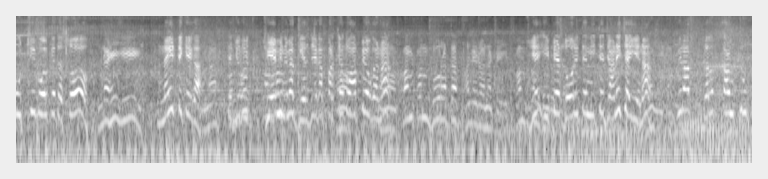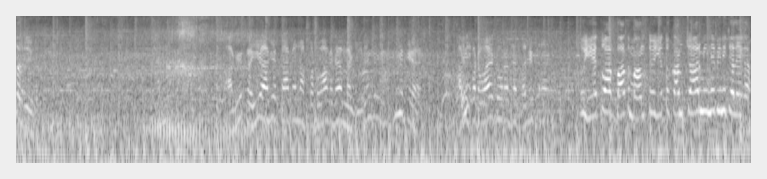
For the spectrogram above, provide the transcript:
ਉੱਚੀ ਬੋਲ ਕੇ ਦੱਸੋ नहीं जी ਨਹੀਂ ਟਿਕੇਗਾ ਤੇ ਜਦੋਂ 6 ਮਹੀਨੇ में गिर जाएगा पर्चा तो आप पे होगा ना हाँ, कम कम दो रद्दा थले रहना चाहिए कम से ये कम दो ईंटें दो रीते नीचे जानी चाहिए ना फिर आप गलत काम क्यों कर रहे हो कहिए आगे क्या करना पटवा के दे मैं जोड़ेंगे इसमें क्या है? अभी पटवाए दो रद्दा थले कराए। तो ये तो आप बात मानते हो ये तो काम चार महीने भी नहीं चलेगा।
